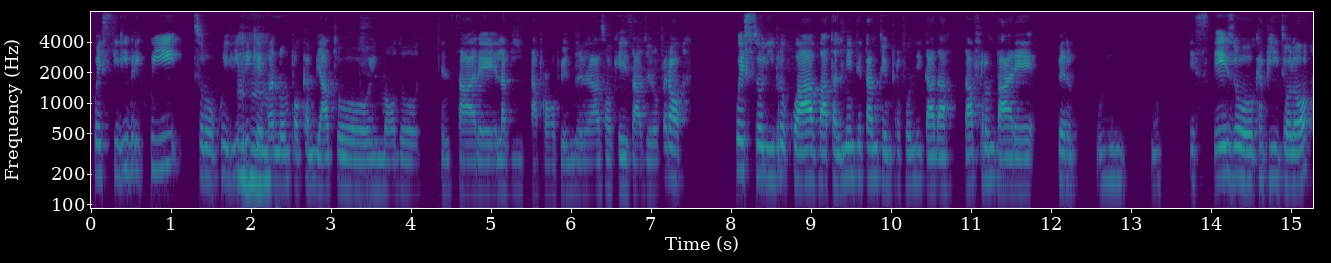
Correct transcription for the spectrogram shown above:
questi libri qui sono quei libri mm-hmm. che mi hanno un po' cambiato il modo di pensare la vita proprio in generale, so che esagero, però questo libro qua va talmente tanto in profondità da, da affrontare per un, un esteso capitolo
